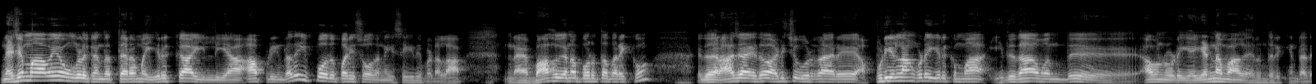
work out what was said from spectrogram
நிஜமாவே உங்களுக்கு அந்த திறமை இருக்கா இல்லையா? அப்படின்றத இப்போது பரிசோதனை செய்து விடலாம். ந- பாகுகனை பொறுத்த வரைக்கும் இது ராஜா ஏதோ அடிச்சு விடுறாரு அப்படியெல்லாம் கூட இருக்குமா? இதுதான் வந்து அவனுடைய எண்ணமாக இருந்திருக்கின்றது.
